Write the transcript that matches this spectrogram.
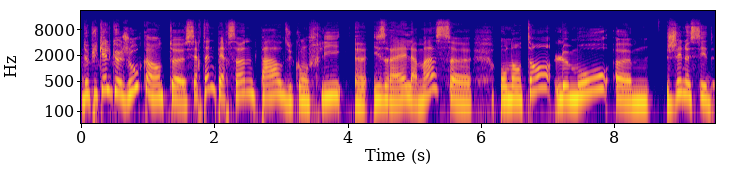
Depuis quelques jours, quand euh, certaines personnes parlent du conflit euh, Israël-Hamas, euh, on entend le mot génocide,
